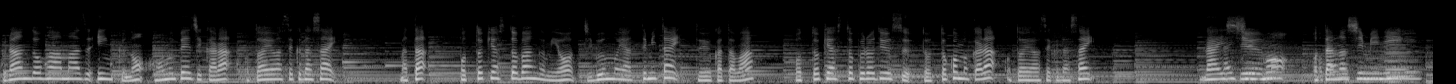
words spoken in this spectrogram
ブランドファーマーズインクのホームページからお問い合わせください。またポッドキャスト番組を自分もやってみたいという方は podcastproduce.com からお問い合わせください。来週もお楽しみに。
